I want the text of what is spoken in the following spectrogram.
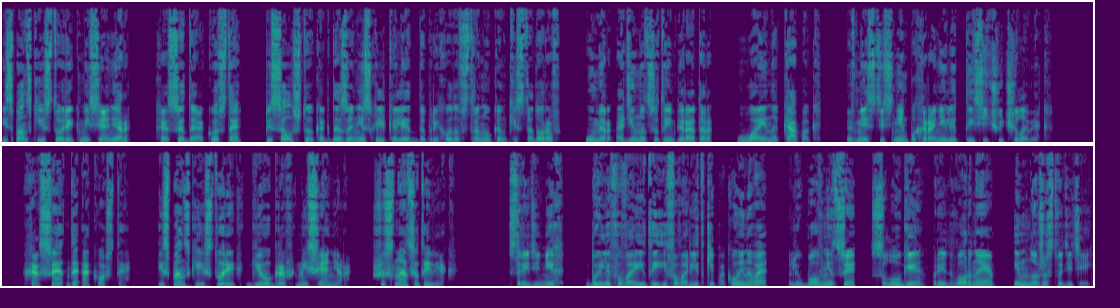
Испанский историк-миссионер Хосе де Акоста писал, что когда за несколько лет до прихода в страну конкистадоров умер одиннадцатый император Уайна Капак, вместе с ним похоронили тысячу человек. Хосе де Акоста, испанский историк, географ, миссионер, XVI век. Среди них были фавориты и фаворитки покойного, любовницы, слуги, придворные и множество детей.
